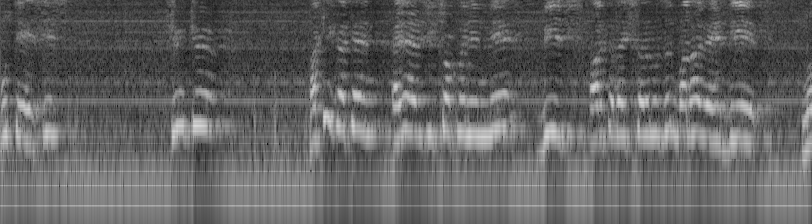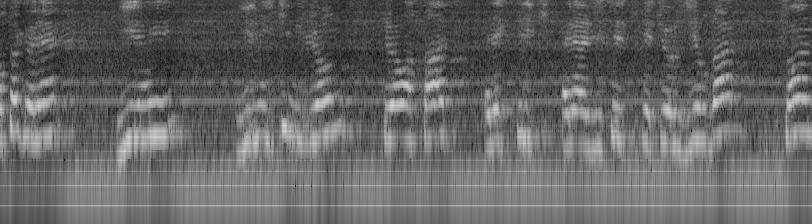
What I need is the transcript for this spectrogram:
bu tesis çünkü hakikaten enerji çok önemli. Biz arkadaşlarımızın bana verdiği nota göre 20 22 milyon kilowatt saat elektrik enerjisi tüketiyoruz yılda. Şu an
